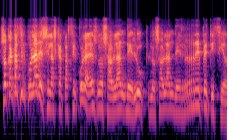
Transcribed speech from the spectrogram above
son cartas circulares y las cartas circulares nos hablan de loop, nos hablan de repetición.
